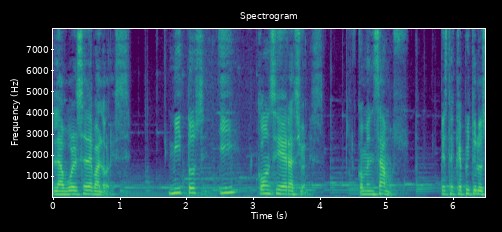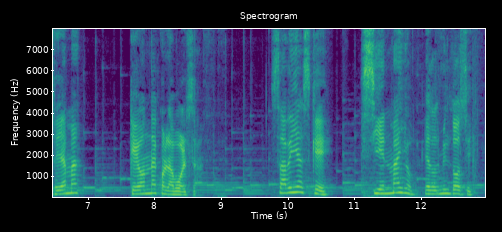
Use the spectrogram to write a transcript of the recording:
la bolsa de valores, mitos y consideraciones. Comenzamos. Este capítulo se llama ¿Qué onda con la bolsa? ¿Sabías que si en mayo de 2012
